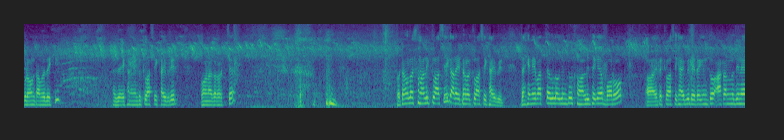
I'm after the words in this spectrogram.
গ্রাউন্ড আমরা দেখি। যে এখানে কিন্তু ক্লাসিক হাইব্রিড গণনা করা হচ্ছে। ওটা হলো সোনালি ক্লাসিক আর এটা হলো ক্লাসিক হাইব্রিড। দেখেন এই বাচ্চাগুলো কিন্তু সোনালি থেকে বড়। এটা ক্লাসিক হাইব্রিড, এটা কিন্তু আটান্ন দিনে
